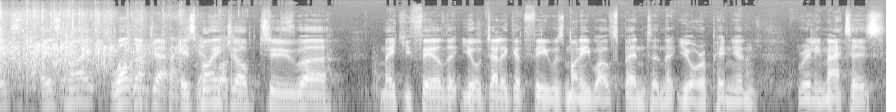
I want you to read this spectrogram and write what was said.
It's, it's my, well done, Jeff. It's my Well job to uh, make you feel that your delegate fee was money well spent and that your opinion really matters,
